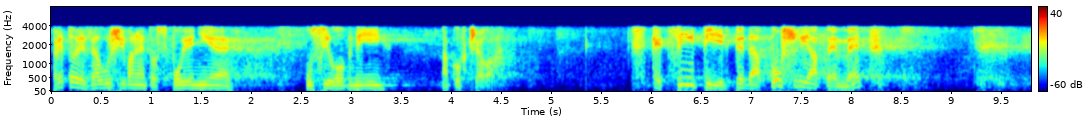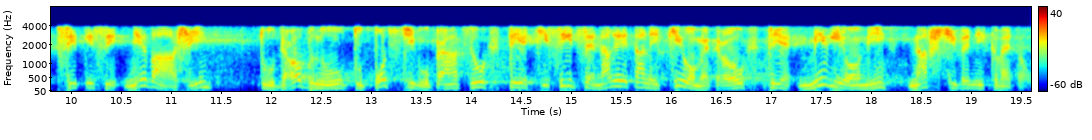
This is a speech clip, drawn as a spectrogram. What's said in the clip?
Preto je zaužívané to spojenie usilovný ako včela. Keď cíti teda pošliape med, cíti si neváži tú drobnú, tú poctivú prácu, tie tisíce nalietaných kilometrov, tie milióny navštívených kvetov.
